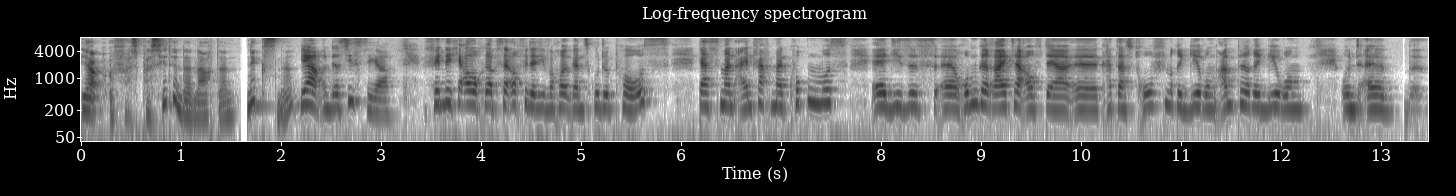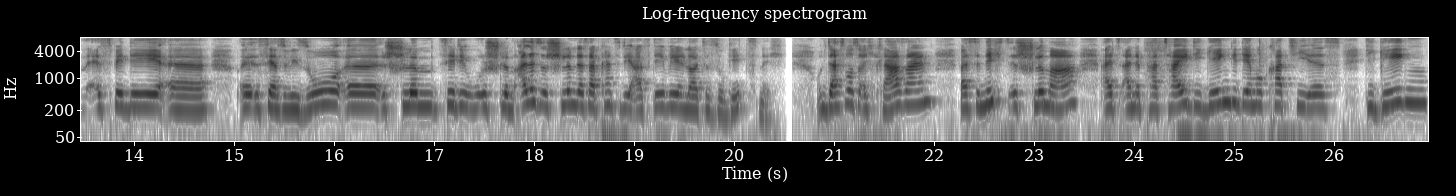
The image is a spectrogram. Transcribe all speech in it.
Ja, was passiert denn danach dann? Nix, ne? Ja, und das siehst du ja. Finde ich auch, gab es ja auch wieder die Woche ganz gute Posts, dass man einfach mal gucken muss, äh, dieses äh, Rumgereite auf der äh, Katastrophenregierung, Ampelregierung und äh, SPD äh, ist ja sowieso äh, schlimm, CDU ist schlimm, alles ist schlimm, deshalb kannst du die AfD wählen, Leute, so geht's nicht. Und das muss euch klar sein, weißt du, nichts ist schlimmer als eine Partei, die gegen die Demokratie ist, die gegen,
